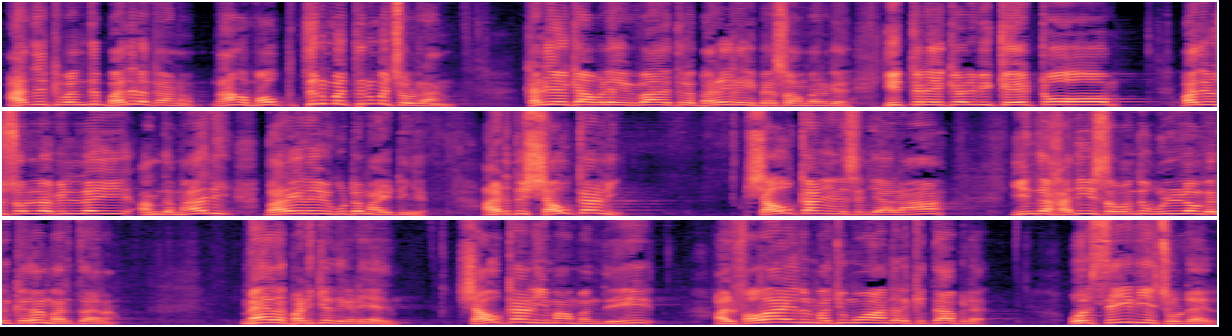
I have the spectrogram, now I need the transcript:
அதுக்கு வந்து பதிலை காணும். நாங்கள் மௌ- திரும்ப திரும்ப சொல்றாங்க. கலியக்காவிலே விவாதத்தில் பரையிலே பேசுவாங்க பாருங்க. இத்தனை கேள்வி கேட்டோம். பதில் சொல்லவில்லை. அந்த மாதிரி பறையிலை கூட்டம் ஆயிட்டீங்க அடுத்து ஷவுகானி. ஷவுகானி என்ன செஞ்சாராம் இந்த ஹதீஸை வந்து உள்ளம் வெறுக்கதான் மறுத்தாராம். மேலே படிக்கிறது கிடையாது. ஷவுகான் இமாம் வந்து அல் ஃபவாயிதுல் மஜ்முவாங்கிற கித்தாப்பில் ஒரு செய்தியை சொல்கிறார்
